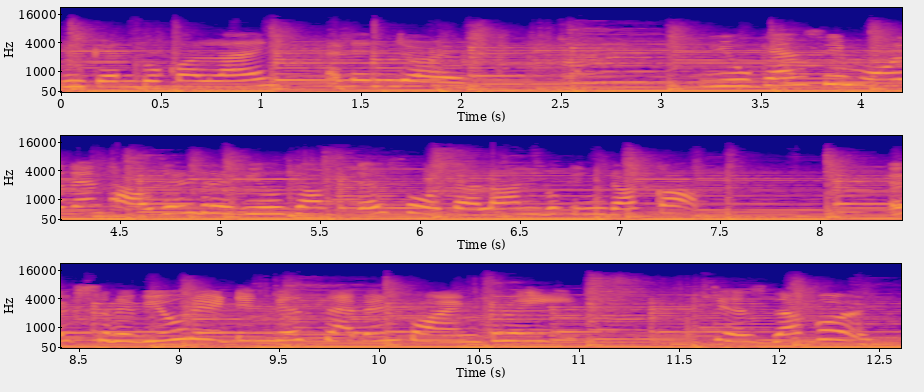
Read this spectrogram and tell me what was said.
You can book online and enjoy it. You can see more than 1000 reviews of this hotel on booking.com. Its review rating is 7.3 which is the good.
